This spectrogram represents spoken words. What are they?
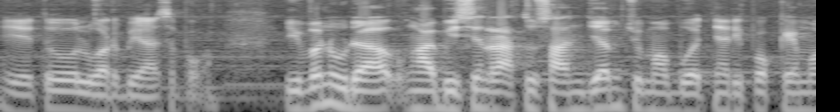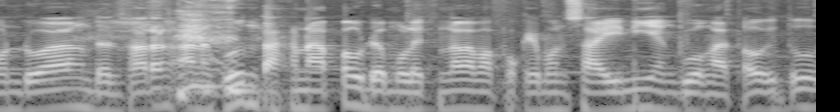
Ya itu luar biasa pok. Even udah ngabisin ratusan jam cuma buat nyari Pokemon doang dan sekarang anak gue entah kenapa udah mulai kenal sama Pokemon Shiny yang gue nggak tahu itu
